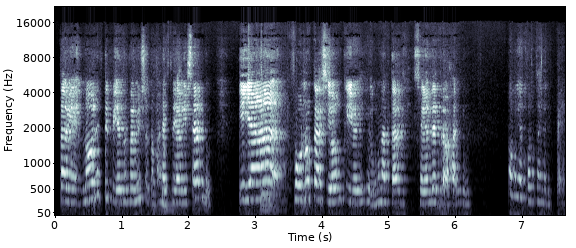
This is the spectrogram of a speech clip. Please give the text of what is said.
Está bien, no le estoy pidiendo permiso, nomás le estoy avisando. Y ya fue una ocasión que yo dije, una tarde, salieron de trabajar y dije, no voy a cortar el pelo.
